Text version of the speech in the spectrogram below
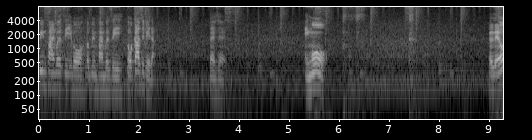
บินฟานเพอร์ซีโบโรบินฟานเพอร์ซีตัว91อะ ใช่ใช่ไอ้โง่ เร็ว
